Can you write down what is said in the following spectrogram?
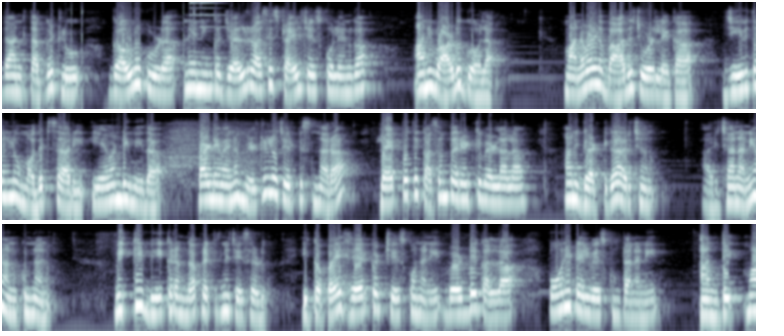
దానికి తగ్గట్లు గౌరు కూడా నేను ఇంకా జెల్ రాసి స్టైల్ చేసుకోలేనుగా అని వాడు గోల. మనవాళ్ళ బాధ చూడలేక జీవితంలో మొదటిసారి ఏమండి మీద వాళ్ళేమైనా మిలిటరీలో చేర్పిస్తున్నారా? లేకపోతే కసం పెరేడ్కి వెళ్ళాలా? అని గట్టిగా అరిచాను. అరిచానని అనుకున్నాను. విక్కీ భీకరంగా ప్రతిజ్ఞ చేశాడు. ఇకపై హెయిర్ కట్ చేసుకోనని బర్త్డే కల్లా పోనీటైల్ వేసుకుంటానని. అంతే మా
